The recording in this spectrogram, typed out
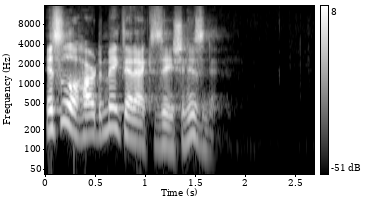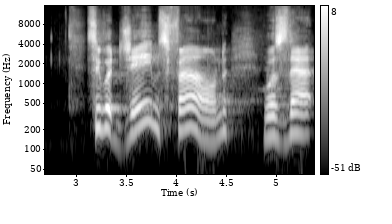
It's a little hard to make that accusation, isn't it? See, what James found was that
